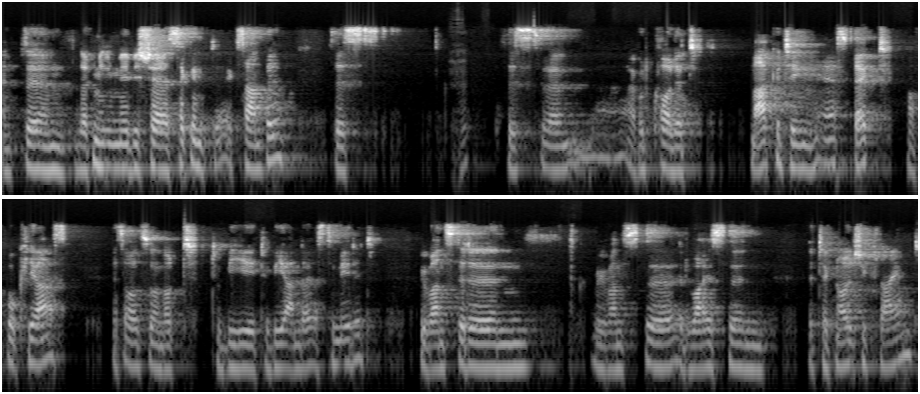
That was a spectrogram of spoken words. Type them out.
And um, let me maybe share a second example. This, mm-hmm. this um, I would call it marketing aspect of OKRs. It's also not to be to be underestimated. We once did an, we once uh, advised an, a technology client,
